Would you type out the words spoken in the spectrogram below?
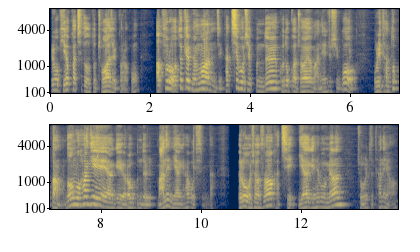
그리고 기업 가치도 또 좋아질 거라고. 앞으로 어떻게 변모하는지 같이 보실 분들 구독과 좋아요 많이 해주시고 우리 단톡방 너무 화기애애하게 여러분들 많은 이야기 하고 있습니다. 들어오셔서 같이 이야기 해보면 좋을 듯 하네요.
